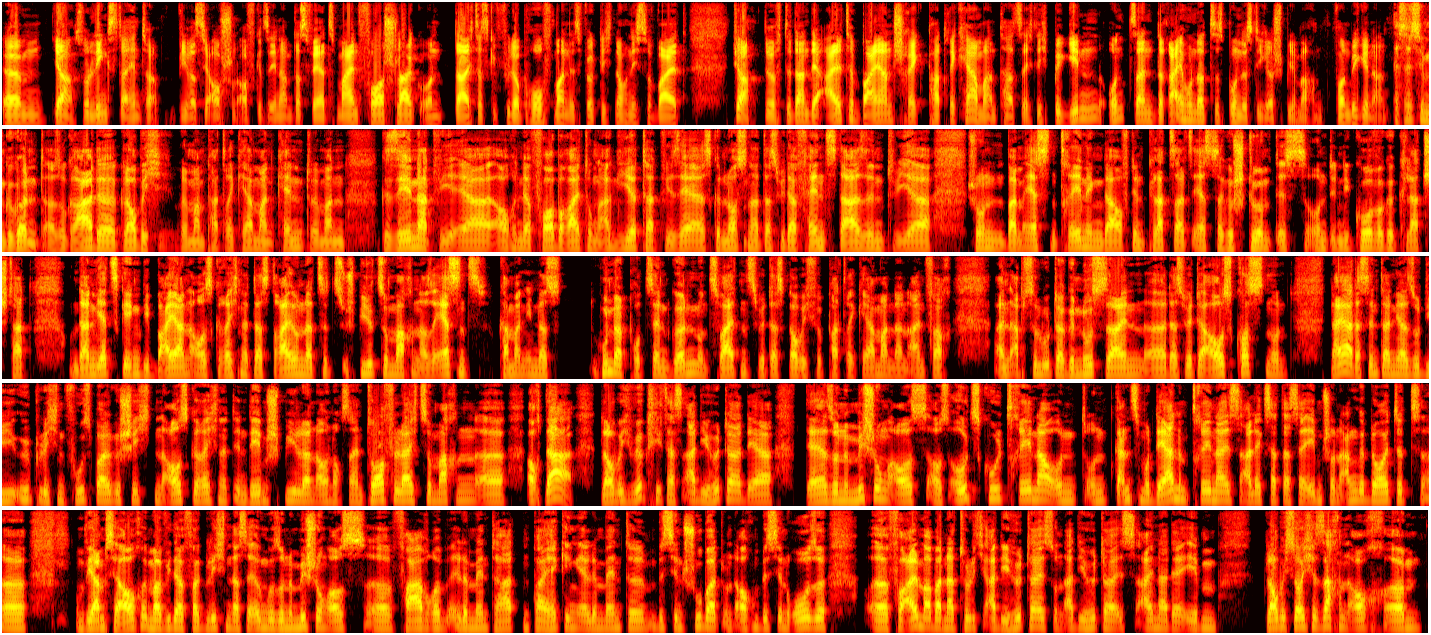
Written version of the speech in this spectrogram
ähm, ja, so links dahinter, wie wir es ja auch schon oft gesehen haben. Das wäre jetzt mein Vorschlag und da ich das Gefühl habe, Hofmann ist wirklich noch nicht so weit, tja, dürfte dann der alte Bayern-Schreck Patrick Herrmann tatsächlich beginnen und sein 300. Bundesligaspiel machen, von Beginn an. Es ist ihm gegönnt. Also gerade, glaube ich, wenn man Patrick Herrmann kennt, wenn man gesehen hat, wie er auch in der Vorbereitung agiert hat, wie sehr er es genossen hat, dass wieder Fans da sind, wie er schon beim ersten Training da auf den Platz als erster gestürmt ist und in die Kurve geklatscht hat und dann jetzt gegen die Bayern ausgerechnet das 300. Spiel zu machen. Also erstens kann man ihm das 100 Prozent gönnen und zweitens wird das, glaube ich, für Patrick Herrmann dann einfach ein absoluter Genuss sein. Äh, das wird er auskosten und naja, das sind dann ja so die üblichen Fußballgeschichten ausgerechnet in dem Spiel dann auch noch sein Tor vielleicht zu machen. Äh, auch da glaube ich wirklich, dass Adi Hütter, der der ja so eine Mischung aus aus Oldschool-Trainer und und ganz modernem Trainer ist. Alex hat das ja eben schon angedeutet äh, und wir haben es ja auch immer wieder verglichen, dass er irgendwo so eine Mischung aus Favre-Elemente hat, ein paar Hacking-Elemente, ein bisschen Schubert und auch ein bisschen Rose. Äh, vor allem aber natürlich Adi Hütter ist und Adi Hütter ist einer, der eben, glaube ich, solche Sachen auch ähm,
